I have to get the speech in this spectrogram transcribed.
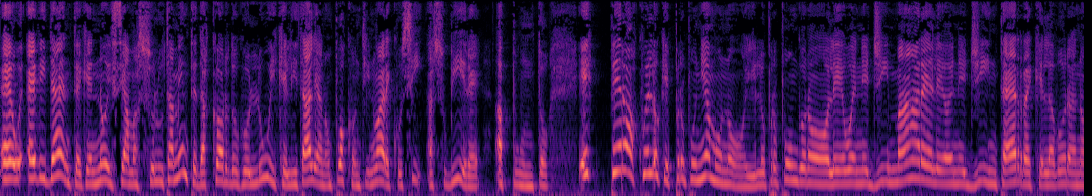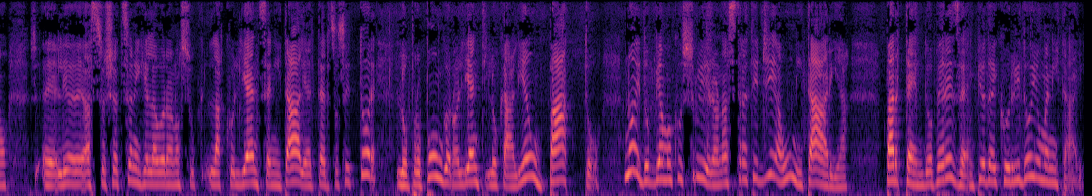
è evidente che noi siamo assolutamente d'accordo con lui che l'Italia non può continuare così a subire, appunto. E però quello che proponiamo noi, lo propongono le ONG in mare, le ONG in terra che lavorano, eh, le associazioni che lavorano sull'accoglienza in Italia, il terzo settore, lo propongono gli enti locali, è un patto. Noi dobbiamo costruire una strategia unitaria, partendo per esempio dai corridoi umanitari.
